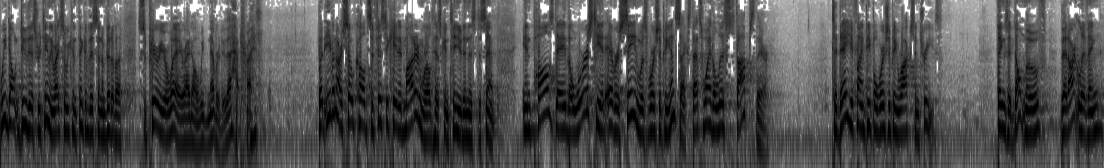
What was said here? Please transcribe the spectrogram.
We don't do this routinely, right? So we can think of this in a bit of a superior way, right? Oh, we'd never do that, right? But even our so-called sophisticated modern world has continued in this descent. In Paul's day, the worst he had ever seen was worshiping insects. That's why the list stops there. Today, you find people worshiping rocks and trees. Things that don't move, that aren't living.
